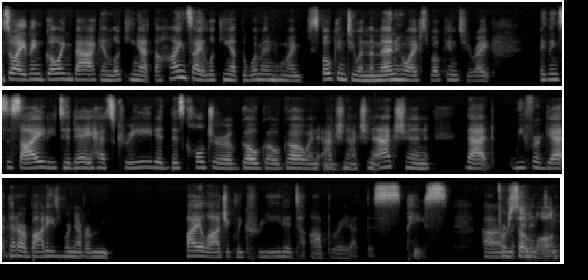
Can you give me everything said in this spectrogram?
so I think going back and looking at the hindsight, looking at the women whom I've spoken to and the men who I've spoken to, right? I think society today has created this culture of go, go, go and action, mm-hmm. action, action that we forget that our bodies were never biologically created to operate at this pace um, for so long.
